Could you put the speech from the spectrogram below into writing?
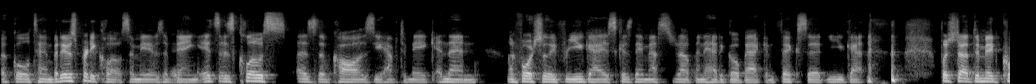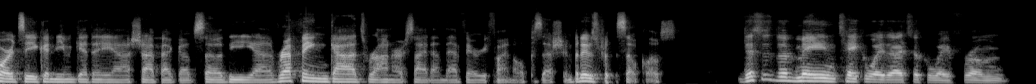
a goaltend, but it was pretty close. I mean, it was a bang. It's as close as the call as you have to make. And then, unfortunately for you guys, because they messed it up and had to go back and fix it, you got pushed out to mid court, so you couldn't even get a uh, shot back up. So the uh, refing gods were on our side on that very final possession, but it was so close. This is the main takeaway that I took away from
